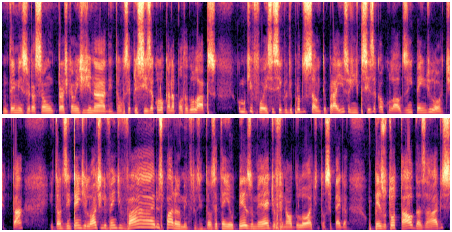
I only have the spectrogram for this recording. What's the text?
Não tem mensuração praticamente de nada. Então, você precisa colocar na ponta do lápis como que foi esse ciclo de produção. Então, para isso, a gente precisa calcular o desempenho de lote. Tá? Então, o desempenho de lote ele vem de vários parâmetros. Então, você tem o peso médio final do lote. Então, você pega o peso total das aves,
